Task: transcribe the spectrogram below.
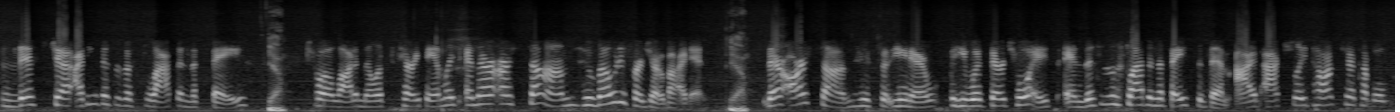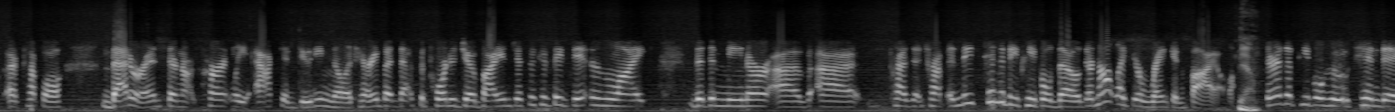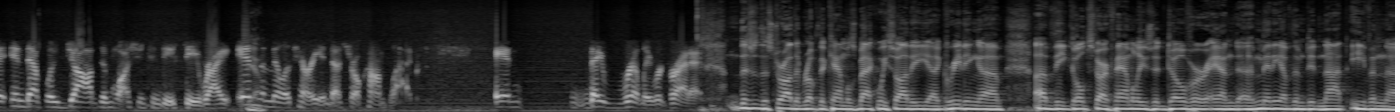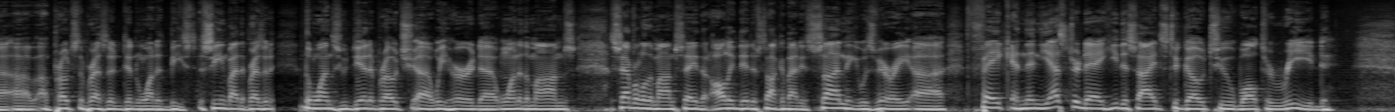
this just, I think this is a slap in the face Yeah. to a lot of military families, and there are some who voted for Joe Biden. Yeah. There are some who, you know, he was their choice, and this is a slap in the face of them. I've actually talked to a couple, a couple veterans. They're not currently active duty military, but that supported Joe Biden just because they didn't like the demeanor of uh, President Trump. And these tend to be people, though, they're not like your rank and file. Yeah. They're the people who tend to end up with jobs in Washington, D.C., right? In Yeah. the military industrial complex. And they really regret it. This is the straw that broke the camel's back. We saw the uh, greeting um, of the Gold Star families at Dover, and uh, many of them did not even uh, uh, approach the president, didn't want to be seen by the president. The ones who did approach, uh, we heard uh, one of the moms, several of the moms say that all he did is talk about his son. He was very uh, fake. And then yesterday, he decides to go to Walter Reed.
